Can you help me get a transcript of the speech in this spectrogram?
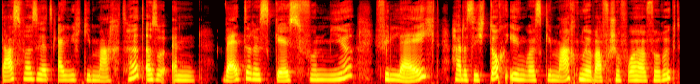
das, was er jetzt eigentlich gemacht hat, also ein weiteres Guess von mir. Vielleicht hat er sich doch irgendwas gemacht, nur er war schon vorher verrückt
